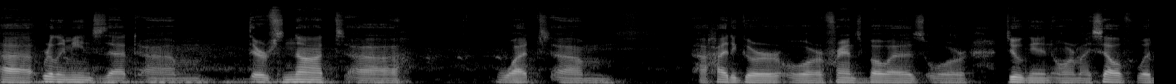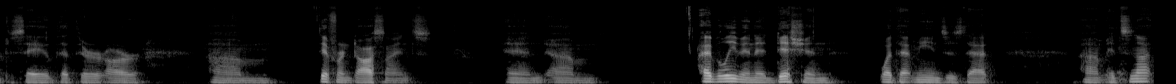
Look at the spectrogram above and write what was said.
uh, really means that um, there's not uh, what. Um, Heidegger or Franz Boas or Dugin or myself would say that there are um, different Daseins. And um, I believe, in addition, what that means is that um, it's not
